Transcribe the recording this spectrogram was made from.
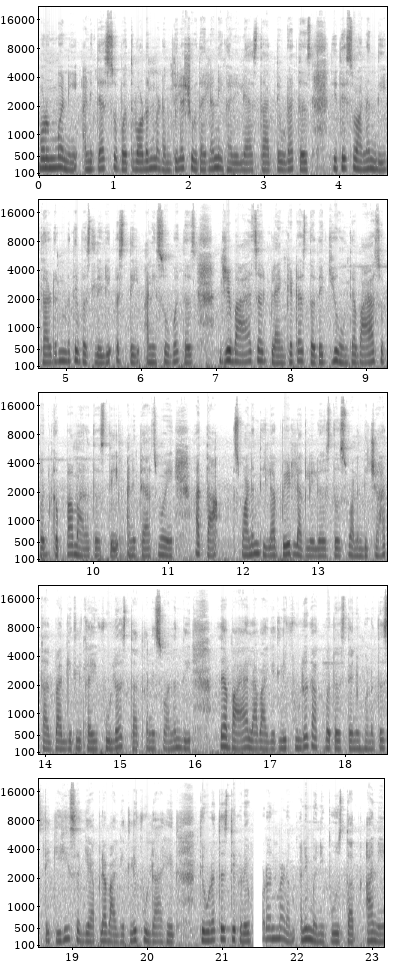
म्हणून मनी आणि त्याचसोबत वॉर्डन मॅडम तिला शोधायला निघालेले असतात. तेवढ्यातच तिथे स्वानंदी गार्डनमध्ये बसलेली असते आणि सोबतच जे बाळाचं ब्लँकेट असतं ते घेऊन त्या बाळासोबत गप्पा मारत असते आणि त्याचमुळे आता स्वानंदीला पेड लागलेलं असतं. स्वानंदीच्या हातात बागेतली काही फुलं असतात आणि स्वानंदी त्या बायाला बागेतली फुलं दाखवत असते आणि म्हणत असते की ही सगळी आपल्या बागेतली फुलं आहेत. तेवढ्यातच तिकडे पडन मॅडम आणि मनी पोचतात आणि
